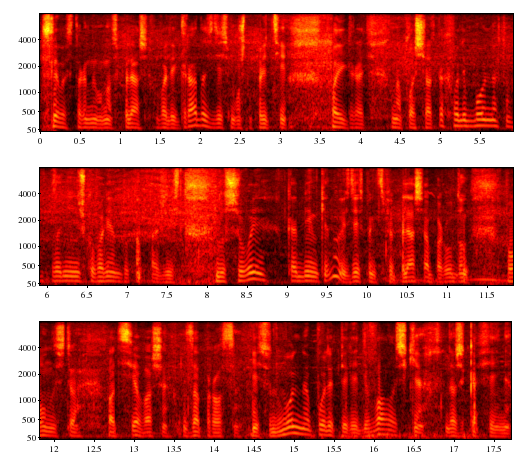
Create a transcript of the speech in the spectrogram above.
С левой стороны у нас пляж Валиграда. Здесь можно прийти поиграть на площадках волейбольных. Там за денежку в аренду. Там также есть душевые кабинки. Ну и здесь, в принципе, пляж оборудован полностью под все ваши запросы. Есть футбольное поле, переодевалочки, даже кофейня.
